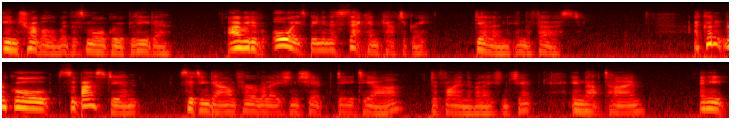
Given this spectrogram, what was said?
in trouble with a small group leader. I would have always been in the second category, Dylan in the first. I couldn't recall Sebastian sitting down for a relationship DTR, define the relationship, in that time, and he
